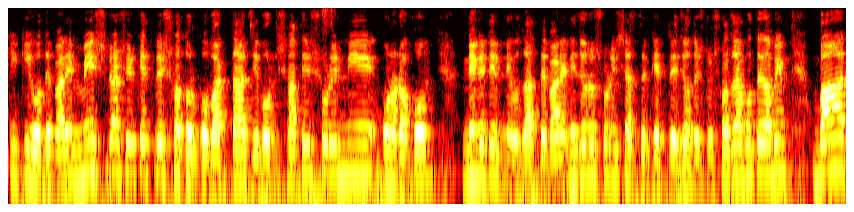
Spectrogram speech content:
কি কি হতে পারে? মেষ রাশির ক্ষেত্রে সতর্ক বার্তা জীবন সাথীর শরীর নিয়ে কোন রকম নেগেটিভ নিউজ আসতে পারে। নিজেরও শরীর স্বাস্থ্যের ক্ষেত্রে যথেষ্ট সজাগ হতে হবে। বাদ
